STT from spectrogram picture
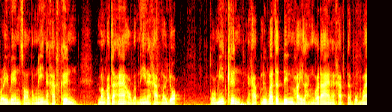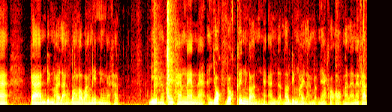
บริเวณซองตรงนี้นะครับขึ้น มันก็จะอ้าออกแบบนี้นะครับแล้วยก ตัวมีดขึ้นนะครับ หรือว่าจะดึงถอยหลังก็ได้นะครับ แต่ผมว่าการดึงถอยหลังต้องระวังนิดนึงนะครับ มีดมันค่อนข้างแน่นนะ ยกยกขึ้นก่อนอันแล้วดึงถอยหลังแบบนี้ก็ออกมาแล้วนะครับ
